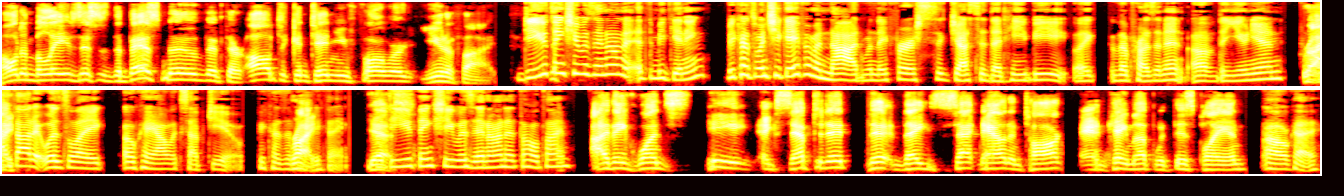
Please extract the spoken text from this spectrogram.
Holden believes this is the best move if they're all to continue forward unified. Do you think she was in on it at the beginning? Because when she gave him a nod when they first suggested that he be like the president of the union, I thought it was like, okay, I'll accept you because of Right. everything. yes. But do you think she was in on it the whole time? I think once he accepted it, they, they sat down and talked and came up with this plan. Oh, okay.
